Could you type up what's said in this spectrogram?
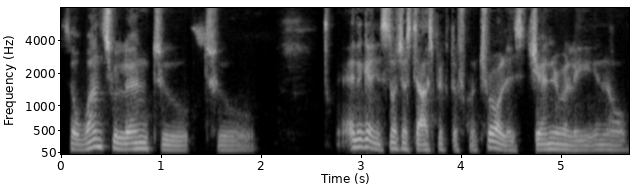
So once you learn to to and again it's not just the aspect of control it's generally you know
